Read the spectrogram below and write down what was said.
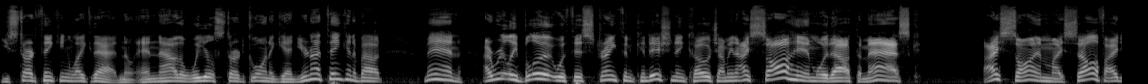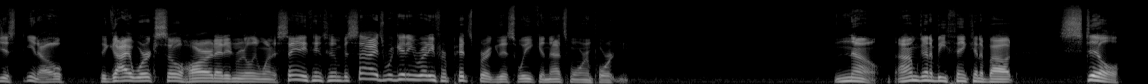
you start thinking like that. No, and now the wheels start going again. You're not thinking about, man, I really blew it with this strength and conditioning coach. I mean, I saw him without the mask. I saw him myself. I just, you know, the guy works so hard. I didn't really want to say anything to him. Besides, we're getting ready for Pittsburgh this week, and that's more important. No, I'm going to be thinking about still,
